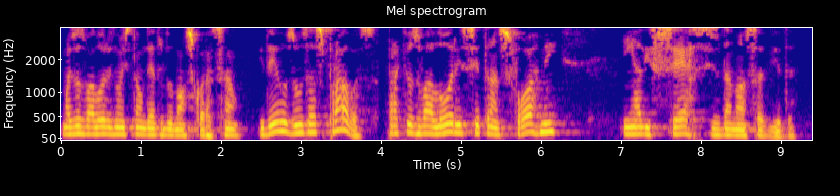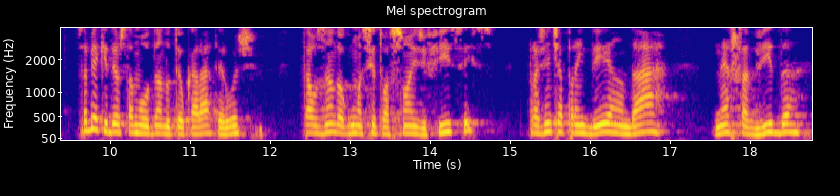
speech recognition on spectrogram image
mas os valores não estão dentro do nosso coração. E Deus usa as provas para que os valores se transformem em alicerces da nossa vida. Sabia que Deus está moldando o teu caráter hoje? Está usando algumas situações difíceis para a gente aprender a andar nessa vida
